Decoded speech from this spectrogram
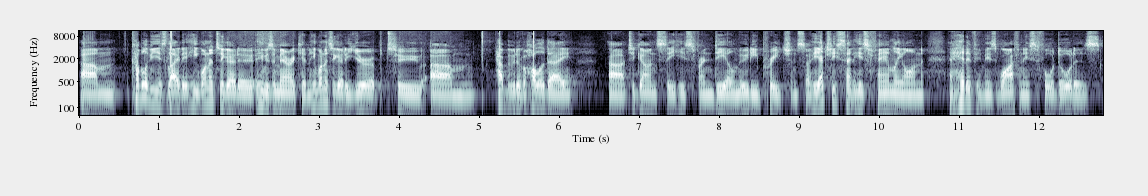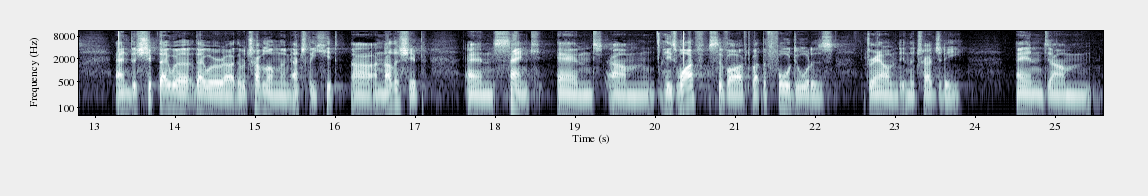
Um, a couple of years later, he wanted to go to. He was American. He wanted to go to Europe to um, have a bit of a holiday. Uh, to go and see his friend D.L. Moody preach. And so he actually sent his family on ahead of him, his wife and his four daughters. And the ship they were, they were, uh, they were traveling on actually hit uh, another ship and sank. And um, his wife survived, but the four daughters drowned in the tragedy. And um,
